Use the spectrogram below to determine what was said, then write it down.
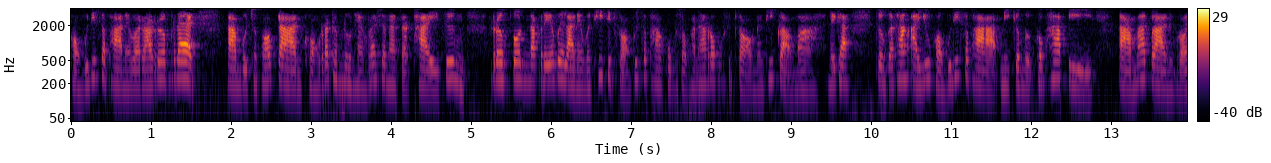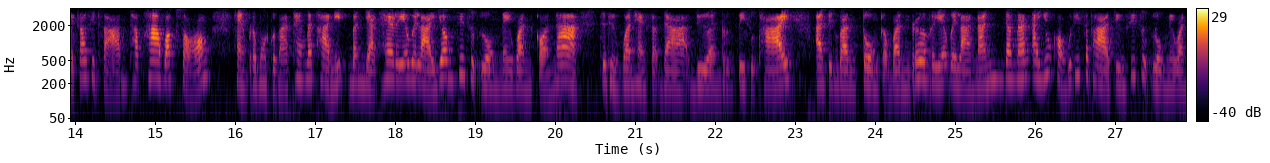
ของวุฒิสภาในวาระเริ่มแรก ตามบทเฉพาะการของรัฐธรรมนูญแห่งราชอาณาจักรไทย ซึ่งเริ่มต้นนับระยะเวลาในวันที่ 12 พฤษภาคม 2562 ดังที่กล่าวมานะคะจนกระทั่งอายุของวุฒิสภามีกำหนดครบ 5 ปี ตามมาตรา 193 ทับ 5 วรรค 2 แห่งประมวลกฎหมายแพ่งและพาณิชย์บัญญัติให้ระยะเวลาย่อมสิ้นสุดลงในวันก่อนหน้า จะถึงวันแห่งสัปดาห์เดือนหรือปีสุดท้าย อันเป็นวันตรงกับวันเริ่มระยะเวลานั้น ดังนั้นอายุของวุฒิสภาจึงสิ้นสุดลงในวัน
